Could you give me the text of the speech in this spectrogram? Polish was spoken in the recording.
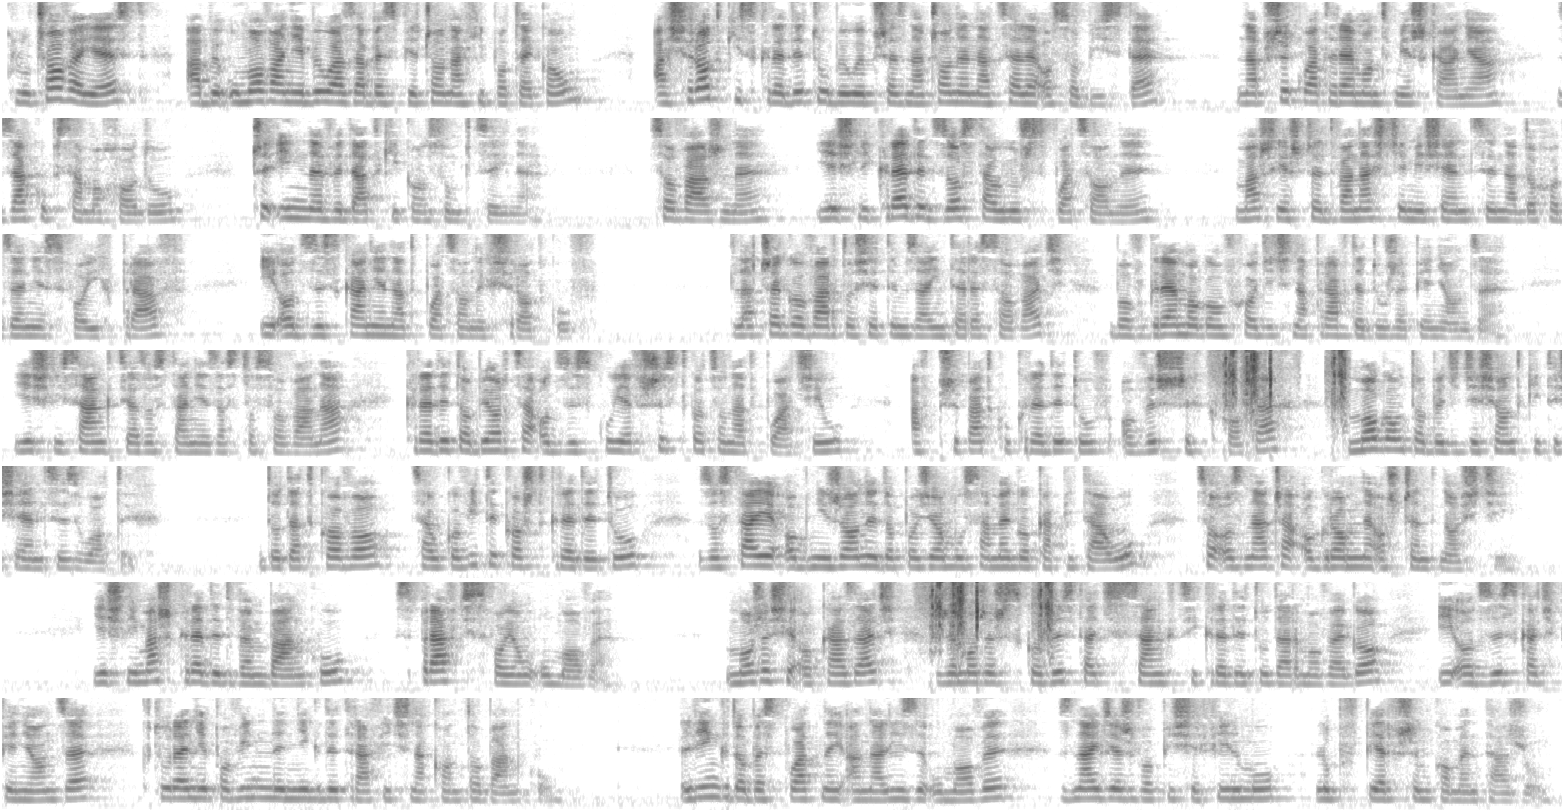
Kluczowe jest, aby umowa nie była zabezpieczona hipoteką, a środki z kredytu były przeznaczone na cele osobiste, np. remont mieszkania, zakup samochodu czy inne wydatki konsumpcyjne. Co ważne, jeśli kredyt został już spłacony, masz jeszcze 12 miesięcy na dochodzenie swoich praw i odzyskanie nadpłaconych środków. Dlaczego warto się tym zainteresować? Bo w grę mogą wchodzić naprawdę duże pieniądze. Jeśli sankcja zostanie zastosowana, kredytobiorca odzyskuje wszystko, co nadpłacił, a w przypadku kredytów o wyższych kwotach mogą to być dziesiątki tysięcy złotych. Dodatkowo całkowity koszt kredytu zostaje obniżony do poziomu samego kapitału, co oznacza ogromne oszczędności. Jeśli masz kredyt w mBanku, sprawdź swoją umowę. Może się okazać, że możesz skorzystać z sankcji kredytu darmowego i odzyskać pieniądze, które nie powinny nigdy trafić na konto banku. Link do bezpłatnej analizy umowy znajdziesz w opisie filmu lub w pierwszym komentarzu.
